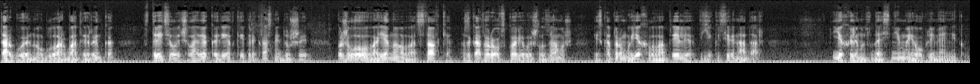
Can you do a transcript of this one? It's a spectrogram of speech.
торгуя на углу Арбата и рынка, встретила человека редкой и прекрасной души, пожилого военного в отставке, за которого вскоре вышла замуж и с которым уехала в апреле в Екатеринодар. Ехали мы туда с ним и его племянником,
